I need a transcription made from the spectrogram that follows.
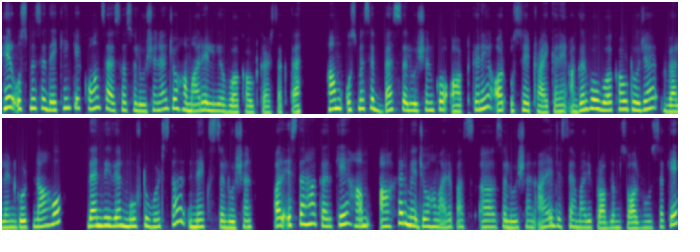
फिर उसमें से देखें कि कौन सा ऐसा सोल्यूशन है जो हमारे लिए वर्कआउट कर सकता है। हम उसमें से बेस्ट सोल्यूशन को ऑप्ट करें और उसे ट्राई करें। अगर वो वर्कआउट हो जाए वेल एंड गुड ना हो then we will move towards the next solution और इस तरह करके हम आखिर में जो हमारे पास सोल्यूशन आए, जिससे हमारी प्रॉब्लम सॉल्व हो सके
